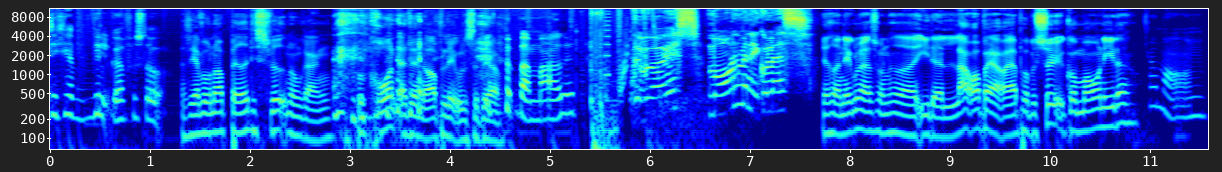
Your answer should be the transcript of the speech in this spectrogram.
Det kan jeg vildt godt forstå. Altså, jeg vågner op badet i sved nogle gange, på grund af den oplevelse der. bare meget lidt. The Voice. Morgen med Nicolas. Jeg hedder Nikolas, hun hedder Ida Lauerberg, og jeg er på besøg. Godmorgen, Ida. Godmorgen.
